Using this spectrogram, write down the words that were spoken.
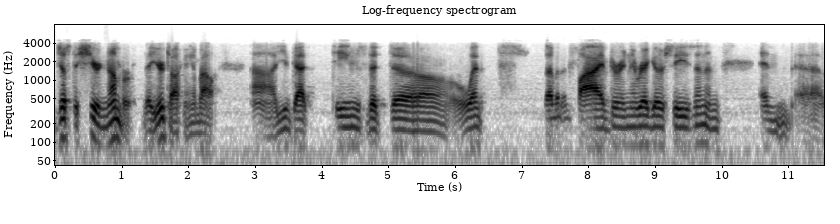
just the sheer number that you're talking about. Uh, you've got teams that uh, went seven and five during the regular season, and and uh,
